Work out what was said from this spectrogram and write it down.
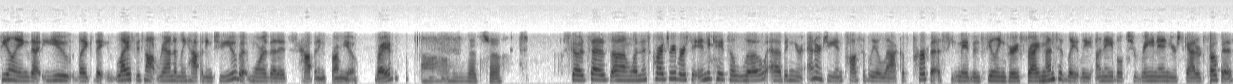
feeling that you like that life is not randomly happening to you, but more that it's happening from you, right? Oh, that's true. So it says um, when this card's reversed, it indicates a low ebb in your energy and possibly a lack of purpose. You may have been feeling very fragmented lately, unable to rein in your scattered focus.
